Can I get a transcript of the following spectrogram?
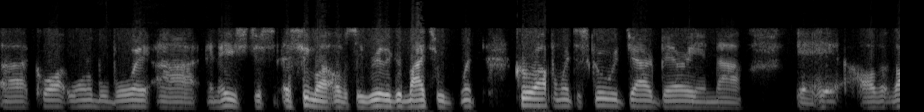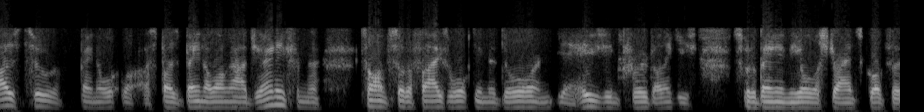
uh, quiet, warnable boy, uh, and he's just a similar, obviously, really good mates. We went, grew up and went to school with Jarrod Berry, and uh, yeah, oh, those two have been, I suppose, been along our journey from the time sort of Fags walked in the door, and yeah, he's improved. I think he's sort of been in the All Australian squad for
